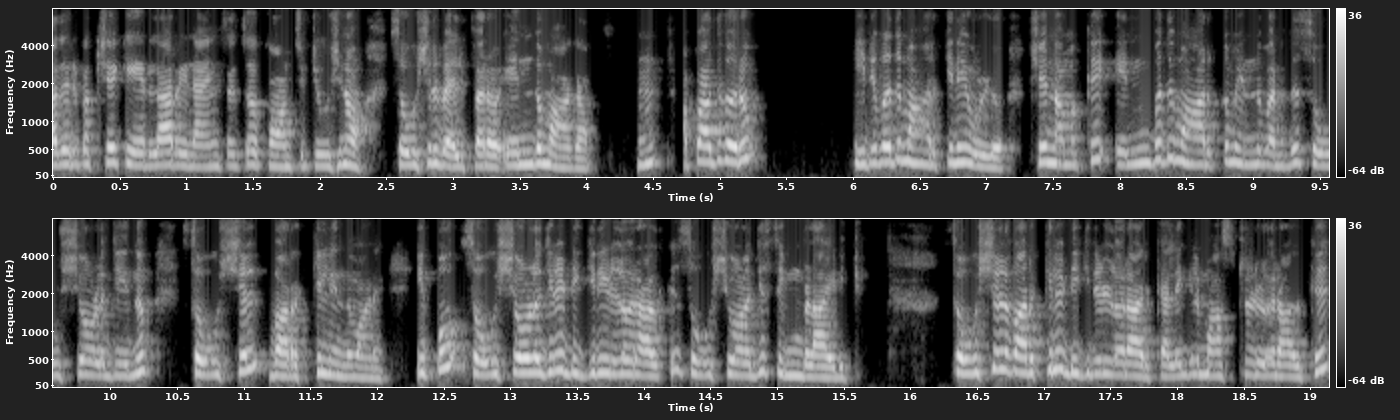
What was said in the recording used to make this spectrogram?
അതൊരു പക്ഷേ കേരള റിലയൻസസോ കോൺസ്റ്റിറ്റ്യൂഷനോ സോഷ്യൽ വെൽഫെയറോ എന്തുമാകാം? അപ്പൊ അത് വെറും ഇരുപത് മാർക്കിനേ ഉള്ളൂ. പക്ഷെ നമുക്ക് എൺപത് മാർക്കും എന്ന് പറയുന്നത് സോഷ്യോളജിയിൽ നിന്നും സോഷ്യൽ വർക്കിൽ നിന്നുമാണ്. ഇപ്പോ സോഷ്യോളജിയിൽ ഡിഗ്രി ഉള്ള ഒരാൾക്ക് സോഷ്യോളജി സിമ്പിൾ ആയിരിക്കും. സോഷ്യൽ വർക്കിൽ ഡിഗ്രി ഉള്ള ഒരാൾക്ക് അല്ലെങ്കിൽ മാസ്റ്റർ ഉള്ള ഒരാൾക്ക്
